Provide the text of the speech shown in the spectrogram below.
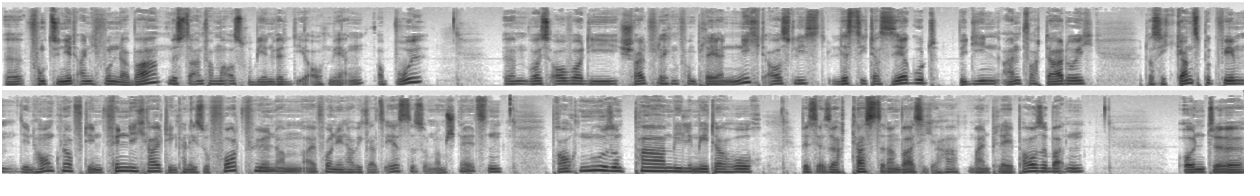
Äh, funktioniert eigentlich wunderbar. Müsst ihr einfach mal ausprobieren, werdet ihr auch merken. Obwohl ähm, VoiceOver die Schaltflächen vom Player nicht ausliest, lässt sich das sehr gut bedienen. Einfach dadurch, dass ich ganz bequem den Home-Knopf, den finde ich halt, den kann ich sofort fühlen am iPhone, den habe ich als erstes und am schnellsten. Braucht nur so ein paar Millimeter hoch, bis er sagt Taste, dann weiß ich, aha, mein Play-Pause-Button. Und äh,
